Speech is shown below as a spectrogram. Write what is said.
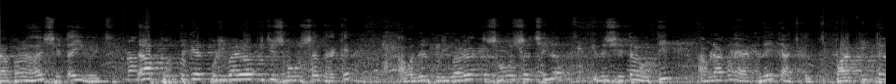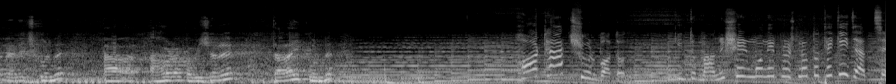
ব্যাপার হয় সেটাই হয়েছে। তা প্রত্যেকের পরিবারেও কিছু সমস্যা থাকে। আমাদের পরিবারেও একটা সমস্যা ছিল কিন্তু সেটা অতীত আমরা এখন এক হয়েই কাজ করছি। পার্কিংটা ম্যানেজ করবে হাওড়া কমিশনের তারাই করবে। হঠাৎ সুর বদল কিন্তু মানুষের মনে প্রশ্ন তো থেকেই যাচ্ছে।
